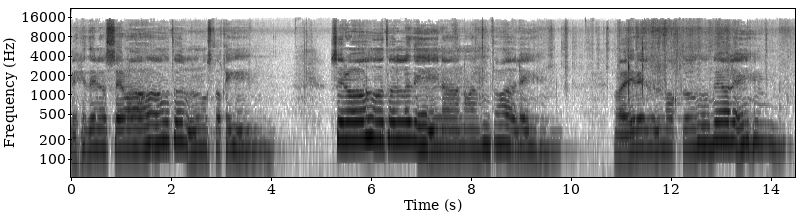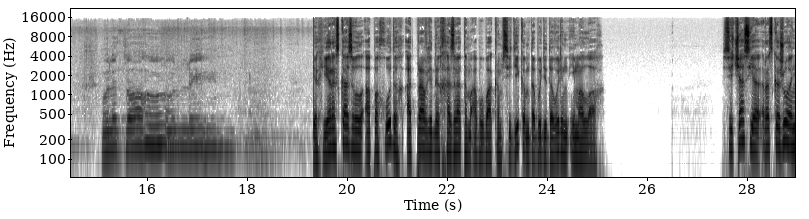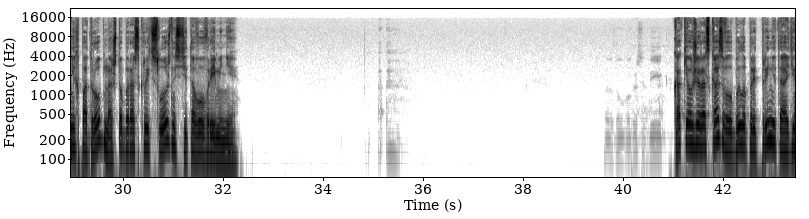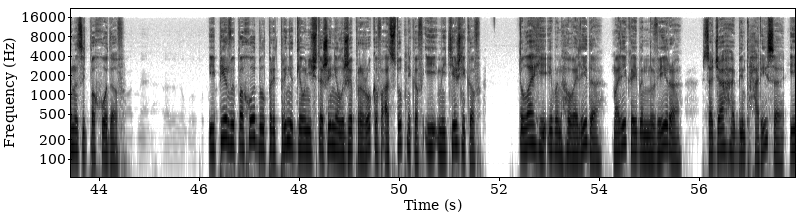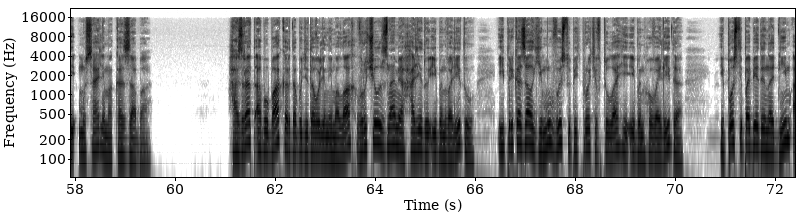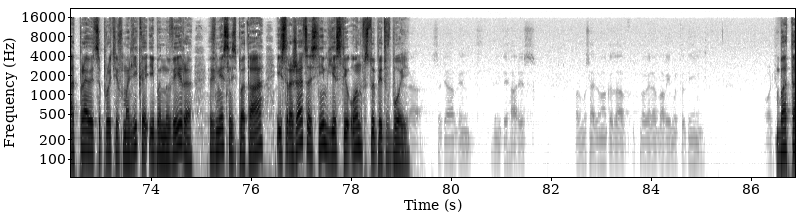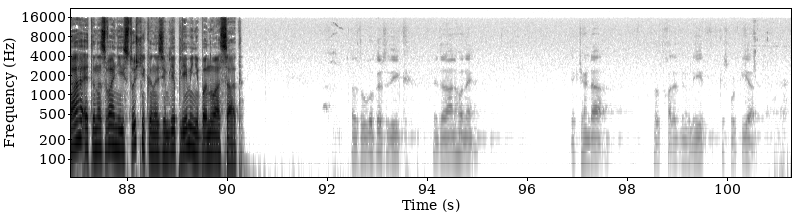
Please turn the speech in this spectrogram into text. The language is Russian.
اهدنا الصراط المستقيم صراط الذين أنعمت عليهم غير المغضوب عليهم ولا الضالين Я рассказывал о походах, отправленных Хазратом Абу Бакром Сидиком, да будет доволен им Аллах. Сейчас я расскажу о них подробно, чтобы раскрыть сложности того времени. Как я уже рассказывал, было предпринято 11 походов. И первый поход был предпринят для уничтожения лжепророков, отступников и мятежников Тулахи ибн Хавалида, Малика ибн Нувейра, Саджаха бинт Хариса и Мусайлима Казаба. Хазрат Абу Бакр, да будет доволен им Аллах, вручил знамя Халиду ибн Валиду и приказал ему выступить против Тулахи ибн Хувайлида и после победы над ним отправиться против Малика ибн Нувейра в местность Батаа и сражаться с ним, если он вступит в бой. Бата – это название источника на земле племени Бану Асад.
